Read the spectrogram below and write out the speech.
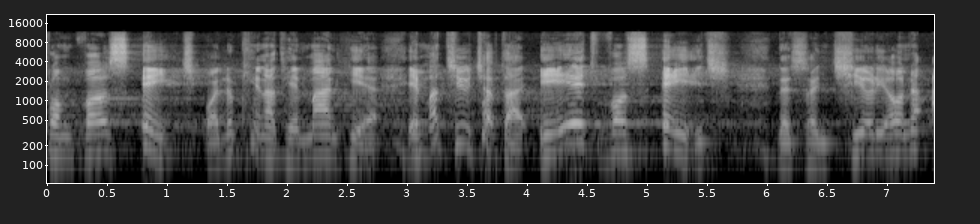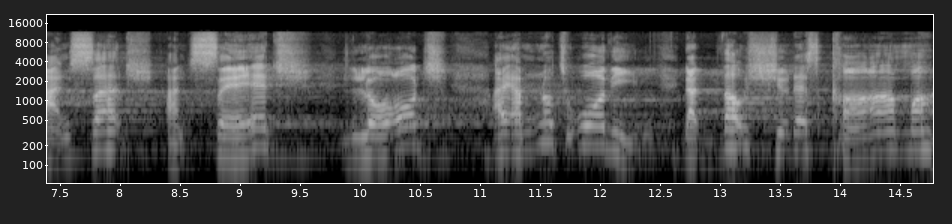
from verse 8. We're looking at a man here. In Matthew chapter 8, verse 8, the centurion answered and said, Lord, I am not worthy that thou shouldest come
